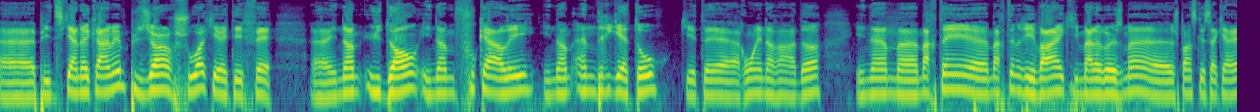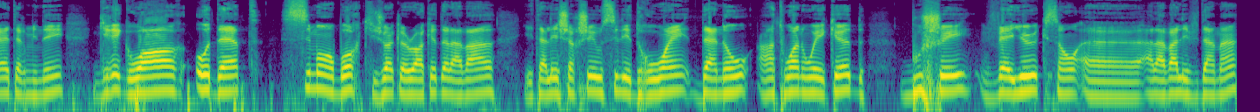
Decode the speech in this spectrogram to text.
Euh, puis il dit qu'il y en a quand même plusieurs choix qui ont été faits. Euh, il nomme Udon, il nomme Foucalé, il nomme Andrighetto qui était à Rouen-Noranda. Il nomme euh, Martin, euh, Rivaire, qui malheureusement, je pense que sa carrière est terminée. Grégoire, Odette, Simon Bourque, qui joue avec le Rocket de Laval. Il est allé chercher aussi les Drouin, Dano, Antoine Waked, Boucher, Veilleux, qui sont euh, à Laval, évidemment.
